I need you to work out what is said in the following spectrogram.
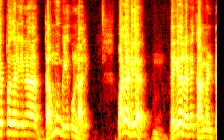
చెప్పగలిగిన దమ్ము మీకు ఉండాలి వాళ్ళు అడిగారు. దయ్యాలు అనే కామెంట్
